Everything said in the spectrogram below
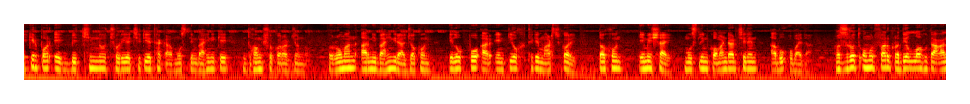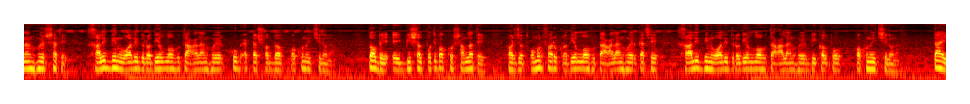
একের পর এক বিচ্ছিন্ন ছড়িয়ে ছিটিয়ে থাকা মুসলিম বাহিনীকে ধ্বংস করার জন্য। রোমান আর্মি বাহিনীরা যখন এলোপ্পো আর এন্টিওখ থেকে মার্চ করে, তখন এমেশায় মুসলিম কমান্ডার ছিলেন আবু ওবায়দা। হজরত ওমর ফারুক রদিয়াল্লাহ তা আলানহুয়ের সাথে খালিদ বিন ওয়ালিদ রদিয়াল্লাহ তা আলানহুয়ের খুব একটা সদ্ভাব কখনোই ছিল না। তবে এই বিশাল প্রতিপক্ষ সামলাতে হরজত ওমর ফারুক রদিয়াল্লাহ তা আলানহুয়ের কাছে খালিদ বিন ওয়ালিদ রদিয়াল্লাহ তা আলানহুয়ের বিকল্প কখনোই ছিল না। তাই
